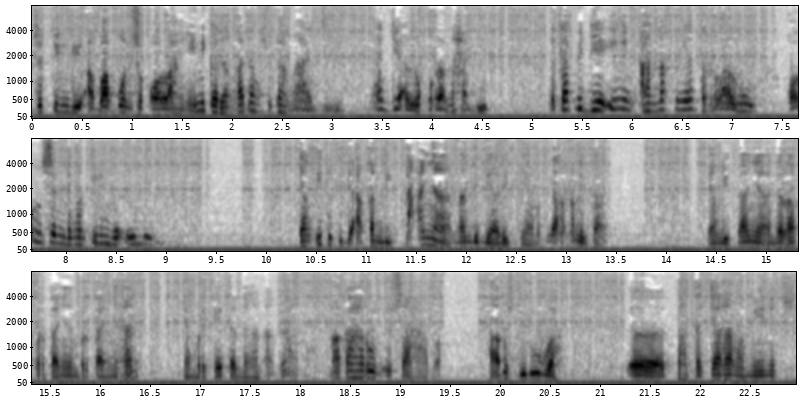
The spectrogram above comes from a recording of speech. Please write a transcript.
setinggi apa pun sekolahnya ini kadang-kadang sudah ngaji ngaji Al-Quran hadis tetapi dia ingin anaknya terlalu konsen dengan ilmu umum. Yang itu tidak akan ditanya nanti di hari kiamat. Tidak akan ditanya. Yang ditanya adalah pertanyaan-pertanyaan yang berkaitan dengan agama. Maka harus usaha pak. Harus dirubah e, tata cara memanage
